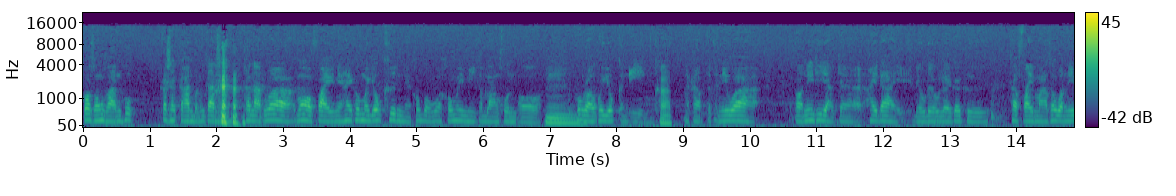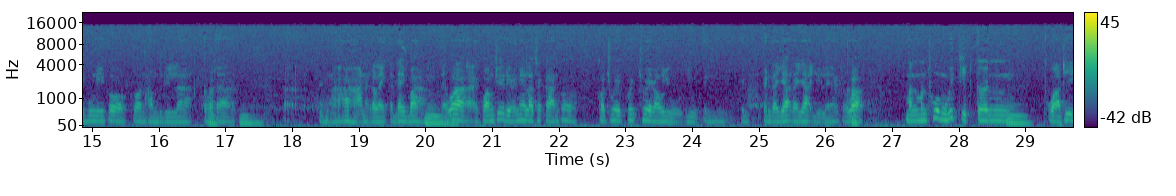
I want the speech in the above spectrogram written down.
ก็สงสารพวกราชการเหมือนกัน ขนาดว่าหม้อไฟเนี่ยให้เขามายกขึ้นเนี่ยเขาบอกว่าเขาไม่มีกำลังคนพออืมพวกเราก็ยกกันเองครับนะครับ แต่ทีนี้ว่า ตอนนี้ที่อยากจะให้ได้เร็วๆเลยก็คือ ถ้าไฟมาสักวันนี้พรุ่งนี้ก็ก็ทำดุลิลลาห์ก็จะอืมหุงหาอาหารอะไรกันได้บ้างอืมแต่ว่าไอ้ความช่วยเหลือเนี่ยราชการก็ก็ช่วยช่วยเราอยู่อยู่เป็นเป็นเป็นระยะระยะอยู่แล้ว แต่ว่ามันมันท่วมวิกฤตเกินอืมกว่าที่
